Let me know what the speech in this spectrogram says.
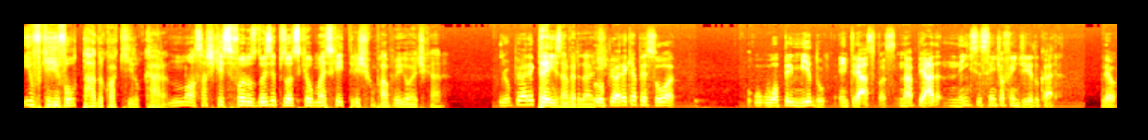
E eu fiquei revoltado com aquilo, cara. Nossa, acho que esses foram os dois episódios que eu mais fiquei triste com o Papo Bigode, cara. E o pior é que, Três, na verdade. o pior é que a pessoa, o, o oprimido, entre aspas, na piada, nem se sente ofendido, cara. Entendeu?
